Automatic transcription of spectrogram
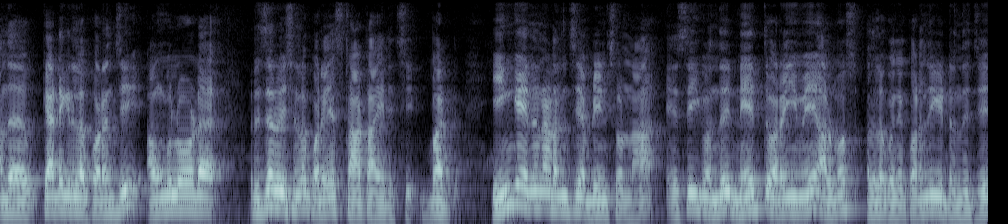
அந்த கேட்டகரியில் குறைஞ்சி அவங்களோட ரிசர்வேஷனில் குறைய ஸ்டார்ட் ஆயிடுச்சு பட் இங்கே என்ன நடந்துச்சு அப்படின்னு சொன்னால் எஸ்சிக்கு வந்து நேற்று வரையுமே ஆல்மோஸ்ட் அதில் கொஞ்சம் குறைஞ்சிக்கிட்டு இருந்துச்சு.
